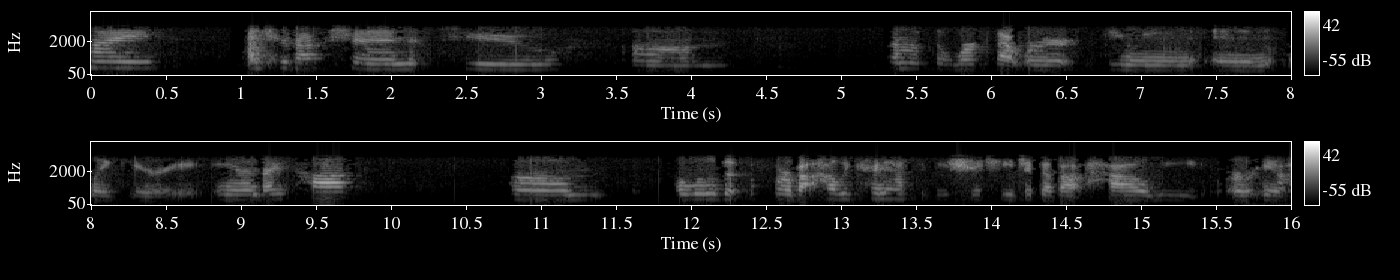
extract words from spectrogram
my introduction to um, some of the work that we're doing in Lake Erie. And I talked um, a little bit before about how we kind of have to be strategic about how we, or you know,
